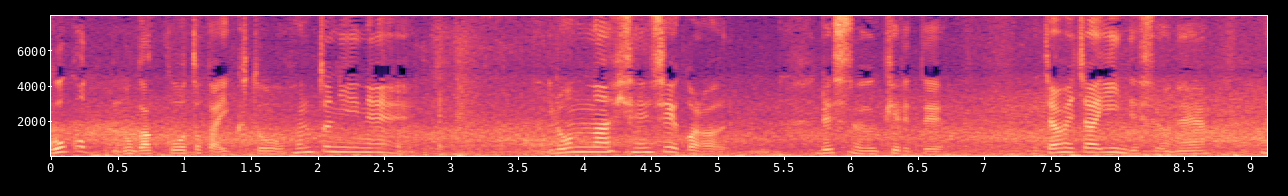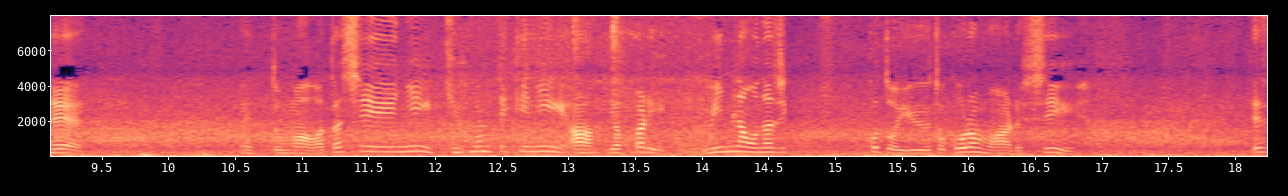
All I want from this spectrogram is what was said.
午後の学校とか行くと本当にねいろんな先生からレッスン受けれてめちゃめちゃいいんですよね。でえっとまあ私に基本的にあやっぱりみんな同じことを言うところもあるしで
